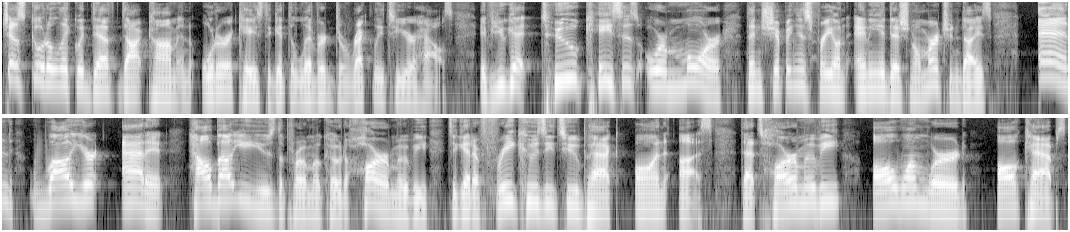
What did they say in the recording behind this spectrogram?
just go to liquiddeath.com and order a case to get delivered directly to your house. If you get 2 cases or more, then shipping is free on any additional merchandise. And while you're at it, how about you use the promo code horror movie to get a free koozie 2 pack on us? That's horror movie, all one word, all caps,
